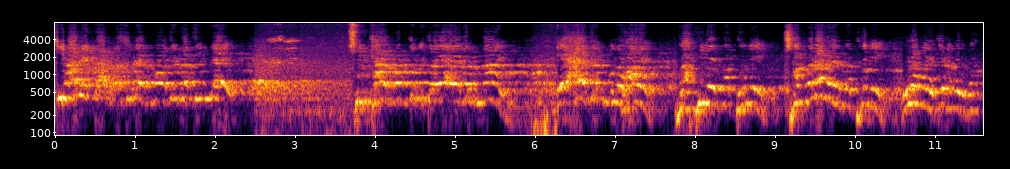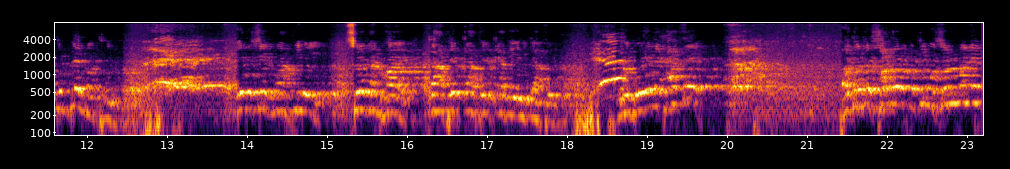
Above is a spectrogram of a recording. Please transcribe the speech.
কীভাবে তার মর্যাদা চিনবে? শিক্ষার মাধ্যমে তো আয়োজন নাই। এই আয়োজন হয় মাধ্যমে সম্মেলনের মাধ্যমে, ওলামায় কেরামের বক্তব্যের মাধ্যমে। বইয়ে লেখা আছে? অথচ সতেরো কোটি মুসলমানের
